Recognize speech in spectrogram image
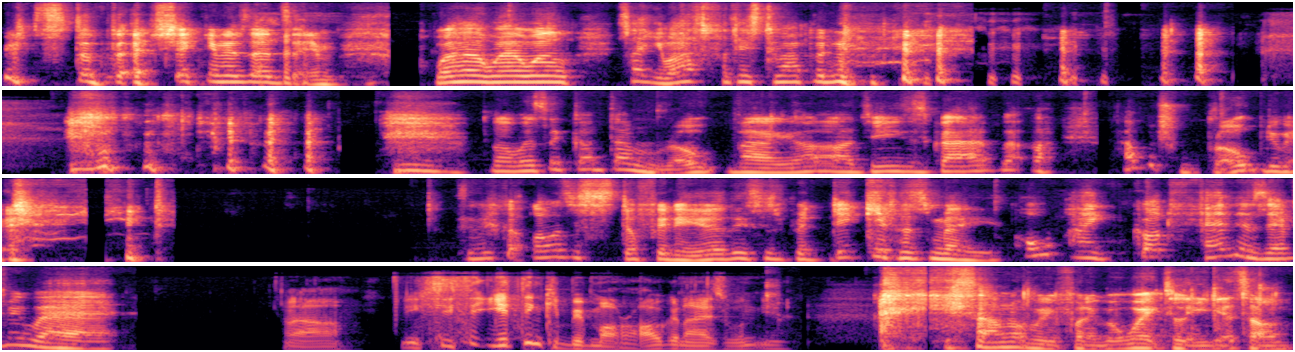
he just stood there shaking his head at him. Well, well, well. It's like you asked for this to happen. Oh, where's the goddamn rope bag? Oh, Jesus Christ. How much rope do we need? We've got loads of stuff in here. This is ridiculous, mate. Oh my god, feathers everywhere. Oh, you, th- you'd think he'd be more organised, wouldn't you? I'm not being funny, but wait till he gets on.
